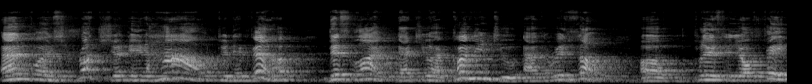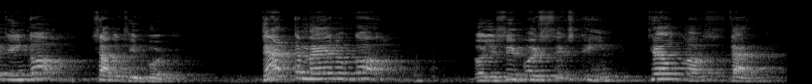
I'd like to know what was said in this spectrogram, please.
and for instruction in how to develop this life that you have come into as a result of placing your faith in God. 17 verse. That the man of God. So you see, verse 16 tells us that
